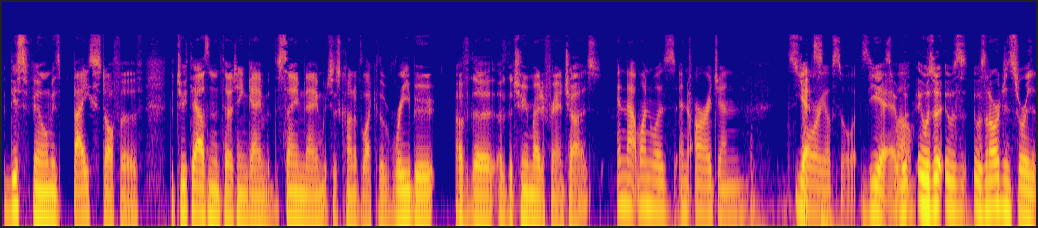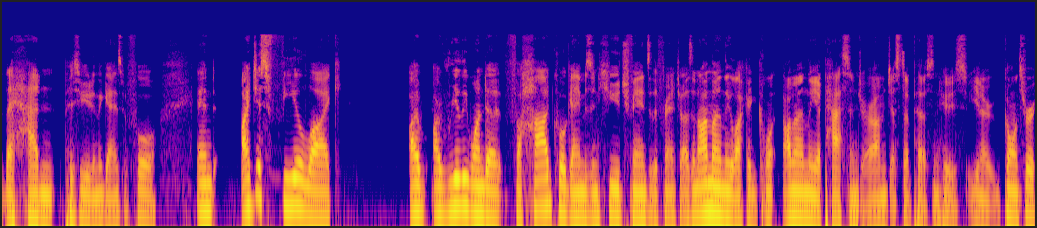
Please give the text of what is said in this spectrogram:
this film is based off of the 2013 game of the same name, which is kind of like the reboot of the of the Tomb Raider franchise. And that one was an origin Yes. story of sorts. Yeah, well. it was a, it was it was an origin story that they hadn't pursued in the games before, and I just feel like I I really wonder for hardcore gamers and huge fans of the franchise, and I'm only like a I'm only a passenger. I'm just a person who's you know gone through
